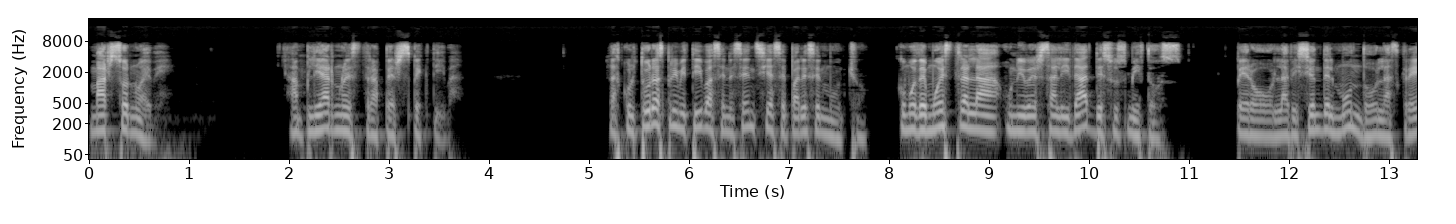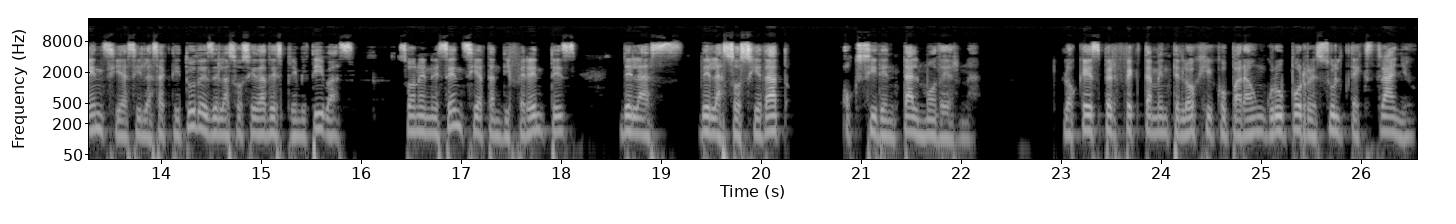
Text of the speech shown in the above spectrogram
Marzo 9. Ampliar nuestra perspectiva. Las culturas primitivas en esencia se parecen mucho, como demuestra la universalidad de sus mitos, pero la visión del mundo, las creencias y las actitudes de las sociedades primitivas son en esencia tan diferentes de las de la sociedad occidental moderna. Lo que es perfectamente lógico para un grupo resulta extraño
